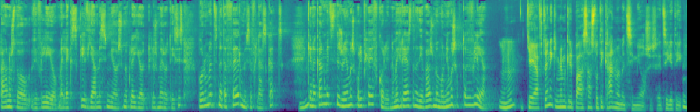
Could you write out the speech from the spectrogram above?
πάνω στο βιβλίο με λέξεις κλειδιά, με σημειώσεις, με πλαγιότυλους, με ερωτήσεις, μπορούμε να τις μεταφέρουμε σε flashcards και να κάνουμε έτσι τη ζωή μας πολύ πιο εύκολη. Να μην χρειάζεται να διαβάζουμε μονίμως από τα βιβλία. Μμμ. Και αυτό είναι και μια μικρή πάσα στο τι κάνουμε με τις σημειώσεις. Έτσι, γιατί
